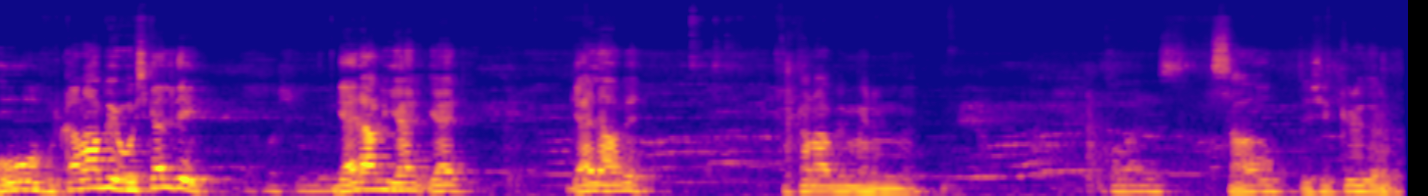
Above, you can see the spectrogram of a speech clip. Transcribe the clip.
Oo Furkan abi hoş geldin. Hoş bulduk. Gel abi gel gel. Gel abi. Furkan abim benim mi? Kolay gelsin. Sağ ol. Teşekkür ederim.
